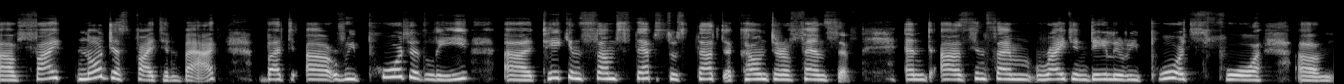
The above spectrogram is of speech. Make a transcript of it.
uh, fight not just fighting back, but uh, reportedly uh, taking some steps to start a counteroffensive. And uh, since I'm writing daily reports for um,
